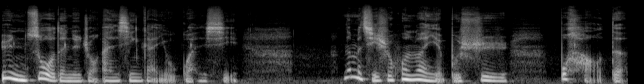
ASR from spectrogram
运作的那种安心感有关系。那么，其实混乱也不是。不好的，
